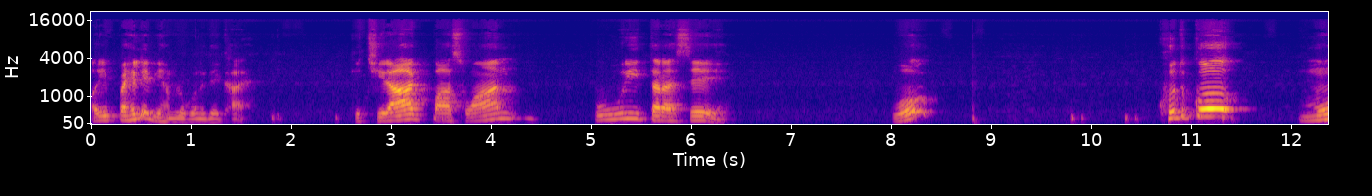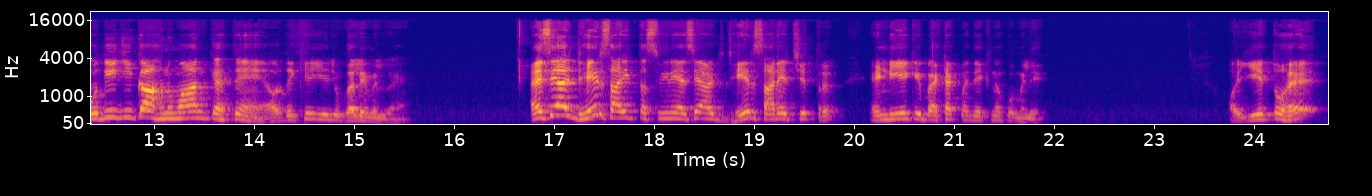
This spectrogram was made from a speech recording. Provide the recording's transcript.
और ये पहले भी हम लोगों ने देखा है कि चिराग पासवान पूरी तरह से वो खुद को मोदी जी का हनुमान कहते हैं। और देखिए ये जो गले मिल रहे हैं। ऐसे आज ढेर सारी तस्वीरें, ऐसे आज ढेर सारे चित्र एनडीए की बैठक में देखने को मिले। और ये तो है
